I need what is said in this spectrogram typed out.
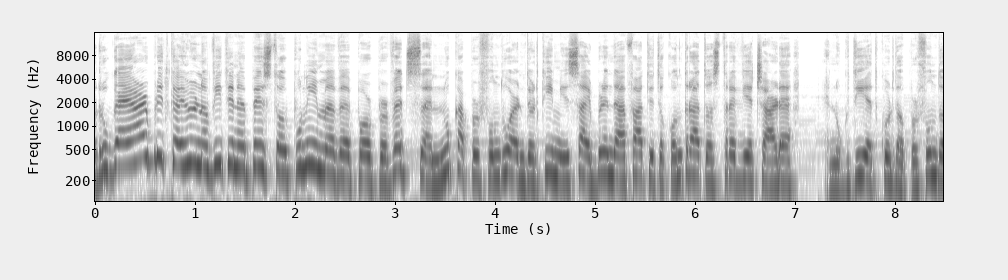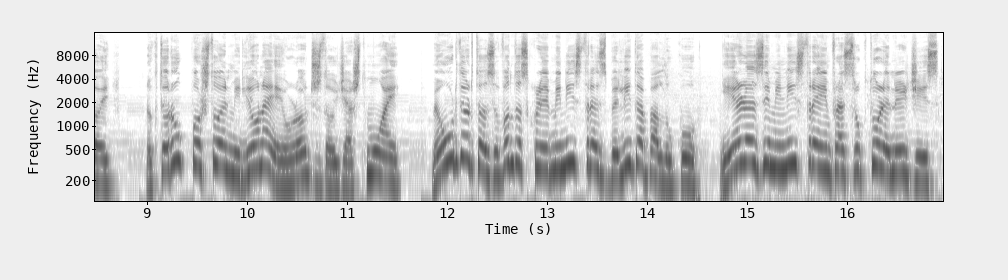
Rruga e Arbrit ka hyrë në vitin e 5 të punimeve, por përveçse nuk ka përfunduar ndërtimi i saj brenda afatit të kontratës 3 vjeçare, e nuk dihet kur do përfundojë. Në këtë rrugë poshtohen miliona euro çdo 6 muaj. Me urdhër të zëvendëskryeministres Belinda Balluku, njëherazi ministre e infrastrukturë energjisë,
